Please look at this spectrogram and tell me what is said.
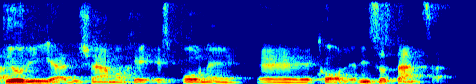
teoria, diciamo, che espone eh, Collier. In sostanza,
